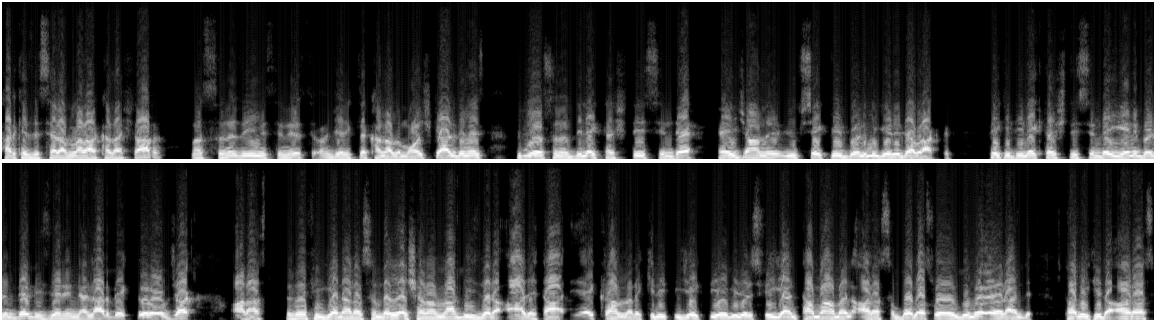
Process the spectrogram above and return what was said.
Herkese selamlar arkadaşlar. Nasılsınız, iyi misiniz? Öncelikle kanalıma hoş geldiniz. Biliyorsunuz Dilek Taşı dizisinde heyecanı yüksek bir bölümü geride bıraktık. Peki Dilek Taşı dizisinde yeni bölümde bizleri neler bekliyor olacak? Aras ve Figen arasında yaşananlar bizleri adeta ekranlara kilitleyecek diyebiliriz. Figen tamamen Aras'ın babası olduğunu öğrendi. Tabii ki de Aras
